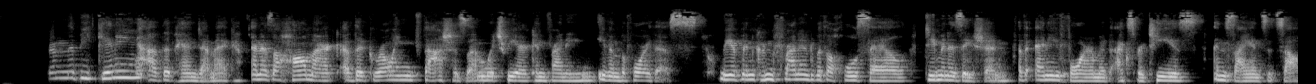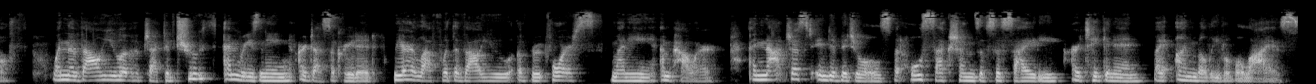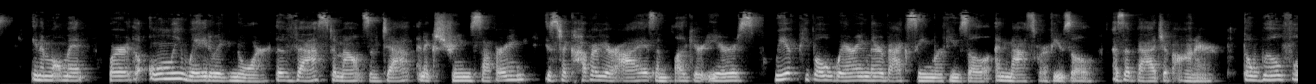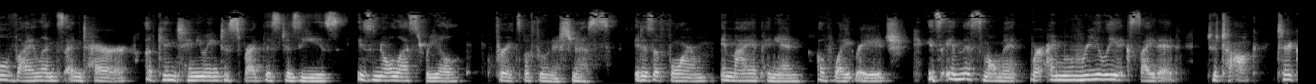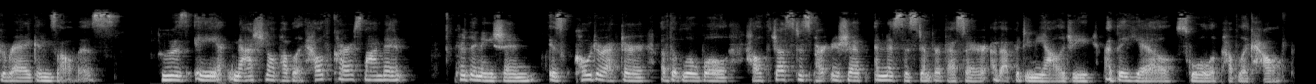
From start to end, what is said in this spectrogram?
From the beginning of the pandemic, and as a hallmark of the growing fascism which we are confronting even before this, we have been confronted with a wholesale demonization of any form of expertise and science itself. When the value of objective truth and reasoning are desecrated, we are left with the value of brute force, money, and power. And not just individuals, but whole sections of society are taken in by unbelievable lies. In a moment where the only way to ignore the vast amounts of death and extreme suffering is to cover your eyes and plug your ears, we have people wearing their vaccine refusal and mask refusal as a badge of honor. The willful violence and terror of continuing to spread this disease is no less real for its buffoonishness. It is a form, in my opinion, of white rage. It's in this moment where I'm really excited to talk to Gregg Gonsalves, who is a national public health correspondent for the nation, is co director of the Global Health Justice Partnership and assistant professor of epidemiology at the Yale School of Public Health.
